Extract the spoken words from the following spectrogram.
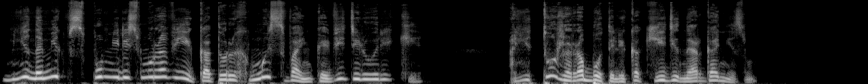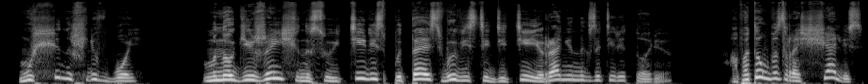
Мне на миг вспомнились муравьи, которых мы с Ванькой видели у реки. Они тоже работали как единый организм. Мужчины шли в бой. Многие женщины суетились, пытаясь вывести детей и раненых за территорию. А потом возвращались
